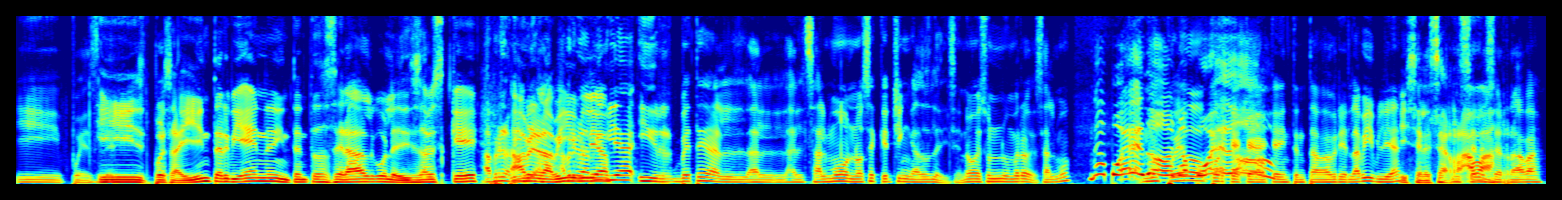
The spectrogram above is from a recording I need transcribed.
Y pues... Y pues ahí interviene, intentas hacer algo, le dices, ¿sabes qué? Abre la Biblia. Abre la Biblia, y vete al, al, Salmo, no sé qué chingados le dice, ¿no? Es un número de Salmo. No puedo, no puedo. porque que, intentaba abrir la Biblia. Y se le cerraba. Y se le cerraba.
